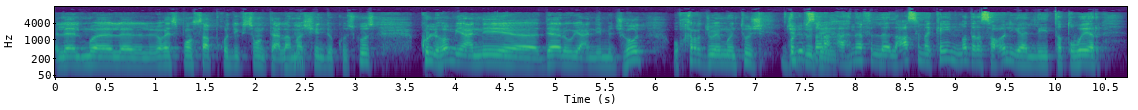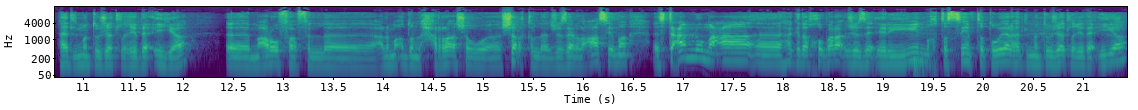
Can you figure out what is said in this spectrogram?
le responsable production تاع la machine de couscous كلهم يعني داروا يعني مجهود وخرجوا منتوج جد بصراحة هنا في العاصمة كاين مدرسة عليا لتطوير هذه المنتوجات الغذائية. آه، معروفة في على ما أظن الحراش أو شرق الجزائر العاصمة. استعاملوا مع آه، هكذا خبراء جزائريين مختصين في تطوير هذه المنتوجات الغذائية؟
